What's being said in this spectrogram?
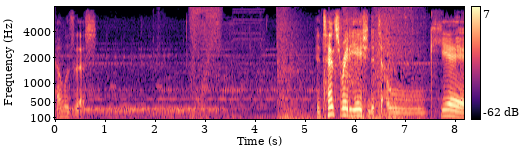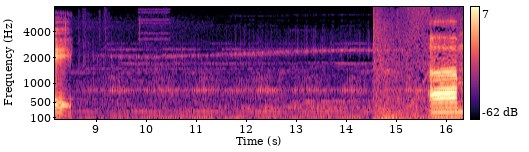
hell is this? Intense radiation detect. Okay. Um.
